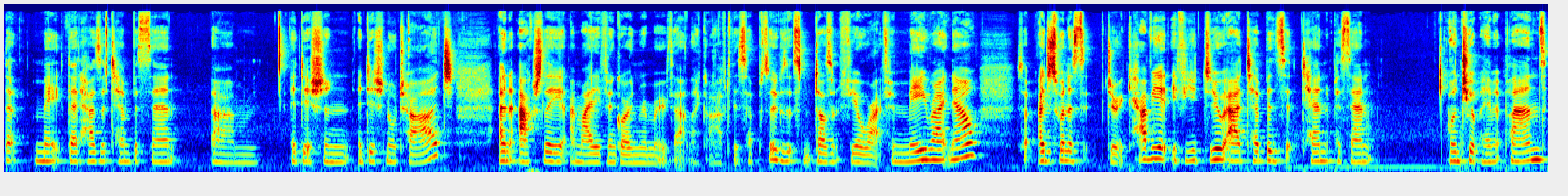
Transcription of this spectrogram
that may that has a 10% um, addition additional charge. And actually i might even go and remove that like after this episode because it doesn't feel right for me right now. So i just want to do a caveat. If you do add 10% 10% onto your payment plans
